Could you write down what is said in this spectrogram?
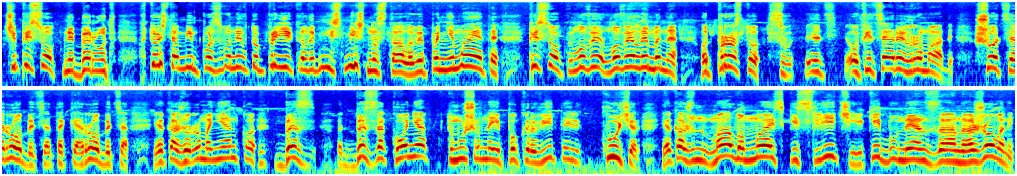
чи пісок не беруть. Хтось там їм позвонив, то приїхали, мені смішно стало. Ви розумієте? Пісок лови, ловили мене. От просто е, офіцери громади. Що це робиться таке? Робиться, я кажу, Романенко без, беззаконня, тому що в неї покровитель кучер. Я кажу, маломайський слідчий, який був не заангажований,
